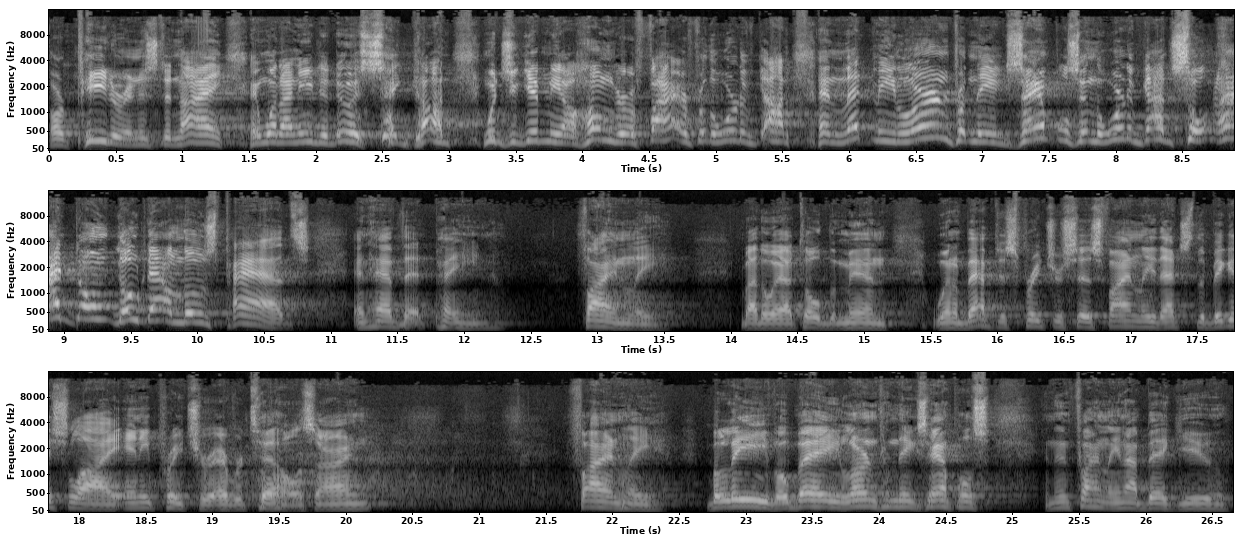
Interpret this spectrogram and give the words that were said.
or Peter and his denying. And what I need to do is say, God, would you give me a hunger, a fire for the Word of God, and let me learn from the examples in the Word of God so I don't go down those paths and have that pain. Finally, by the way, I told the men when a Baptist preacher says finally, that's the biggest lie any preacher ever tells, all right? finally, believe, obey, learn from the examples. And then finally, and I beg you,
